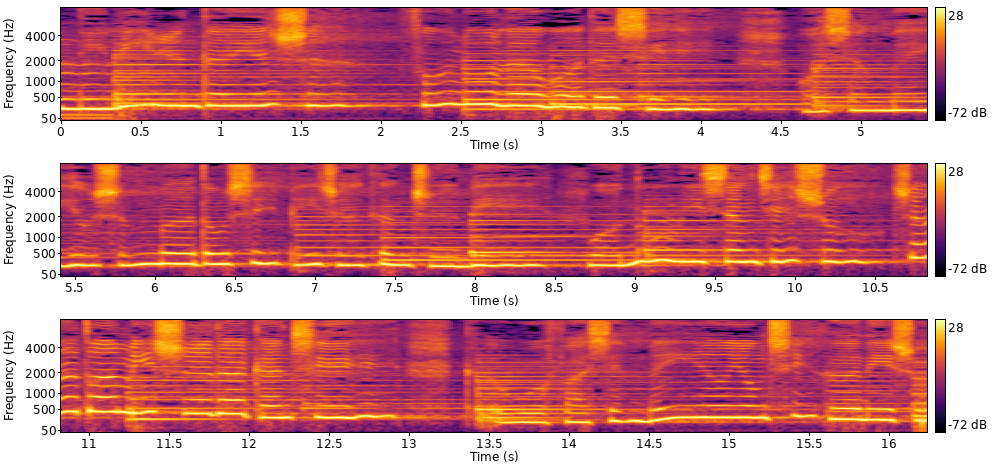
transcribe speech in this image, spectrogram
你迷人的眼神俘虏了我的心我想没有什么东西比这更致命我努力想结束这段迷失的感情可我发现没有勇气和你说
